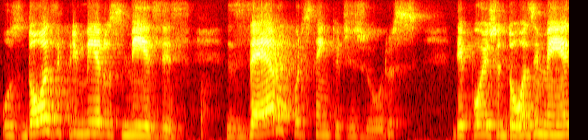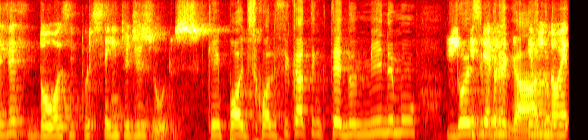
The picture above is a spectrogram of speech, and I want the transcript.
Os 12 primeiros meses, 0% de juros. Depois de 12 meses, 12% de juros. Quem pode desqualificar tem que ter no mínimo dois empregados. dois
